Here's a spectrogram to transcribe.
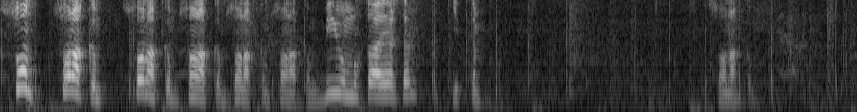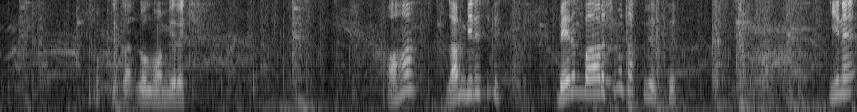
Son. Son hakkım. Son hakkım. Son hakkım. Son hakkım. Son hakkım. Bir yumruk daha yersem gittim. Son hakkım. Çok dikkatli olmam gerek. Aha. Lan birisi benim bağırışımı taklit etti. Yine.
